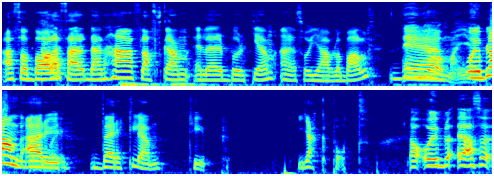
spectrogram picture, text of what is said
Alltså bara Ja. så här, den här flaskan eller burken är så jävla ball. Det gör man ju. Och ibland är det ju. verkligen typ jackpot. Ja, och ibland, alltså,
